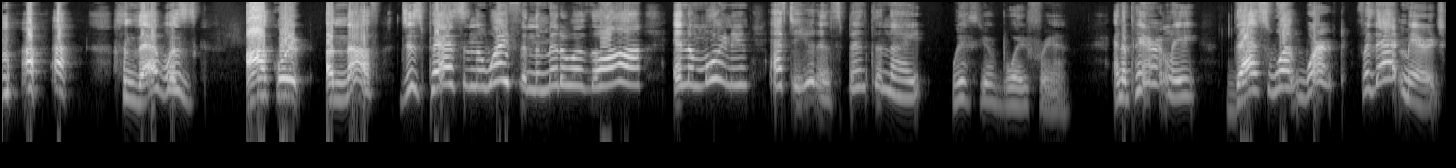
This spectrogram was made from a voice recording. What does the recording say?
that was awkward enough. Just passing the wife in the middle of the hall in the morning after you done spent the night with your boyfriend. And apparently, that's what worked for that marriage.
